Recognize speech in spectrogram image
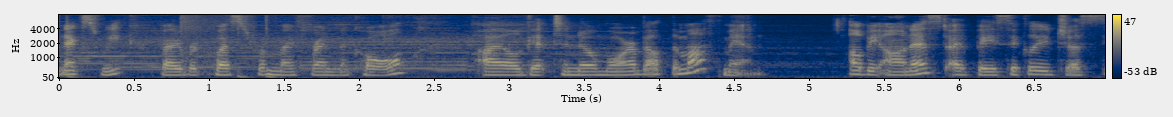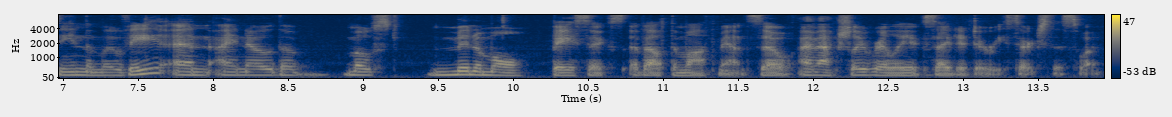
Next week, by request from my friend Nicole, I'll get to know more about the Mothman. I'll be honest, I've basically just seen the movie and I know the most minimal basics about the Mothman, so I'm actually really excited to research this one.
